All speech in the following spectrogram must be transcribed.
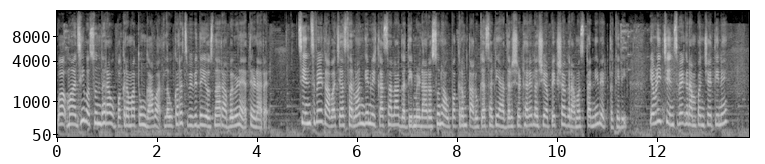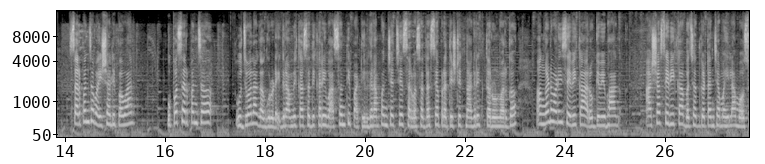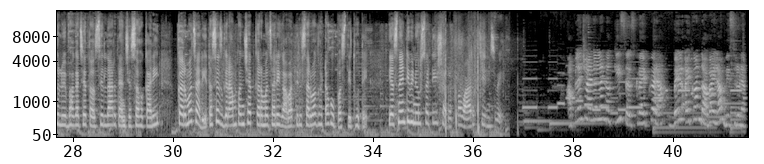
व माझी वसुंधरा उपक्रमातून गावात लवकरच विविध योजना राबविण्यात येणार आहे चिंचवे गावाच्या सर्वांगीण विकासाला गती मिळणार असून हा उपक्रम तालुक्यासाठी आदर्श ठरेल अशी अपेक्षा ग्रामस्थांनी व्यक्त केली. यावेळी चिंचवे ग्रामपंचायतीने सरपंच वैशाली पवार उपसरपंच उज्ज्वला गागुर्डे ग्रामविकास अधिकारी वासंती पाटील ग्रामपंचायतचे सर्व सदस्य प्रतिष्ठित नागरिक तरुण वर्ग अंगणवाडी सेविका आरोग्य विभाग आशा सेविका बचत गटांच्या महिला महसूल विभागाचे तहसीलदार त्यांचे सहकारी कर्मचारी तसेच ग्रामपंचायत कर्मचारी गावातील सर्व घटक उपस्थित होते. एस नाईन टी व्ही न्यूजसाठी शरद पवार चिंचवे. आपल्या चॅनलला नक्की सबस्क्राईब करा बेल ऐकॉन दाबायला विसरू नका.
